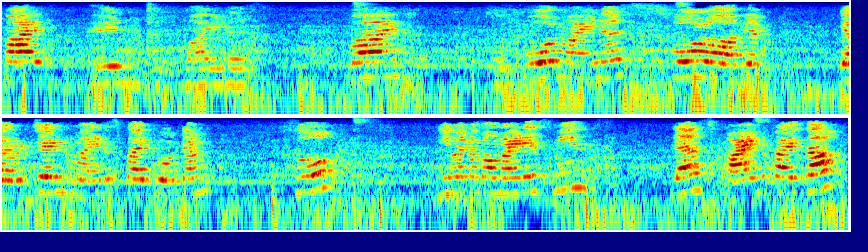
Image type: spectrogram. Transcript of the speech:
5 into minus 5 so 4 minus 4 uh, we have, we have written minus 5 4 times so even number minus means plus 5 into 5 are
